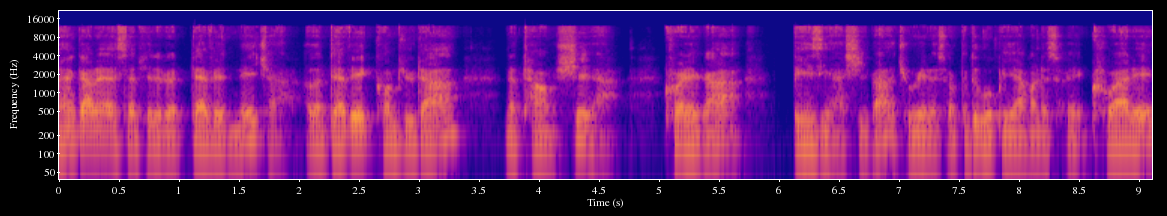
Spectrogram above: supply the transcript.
non current asset ဖြစ်တဲ့အတွက် debit nature အဲတော့ debit computer 2800 credit ကပေးစရာရှိပါကျွေးတယ်ဆိုတော့ဘယ်သူကိုပေးရမှာလဲဆိုရင် credit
